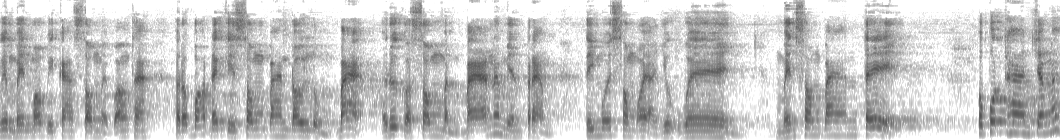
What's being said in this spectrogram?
វាមិនមែនមកពីការសុំទេបងថារបស់ដែលគេសុំបានដោយលំបាកឬក៏សុំមិនបានណាមាន5 ទី1សុំឲ្យអាយុវែងមិនមែនសុំបានទេពពុទ្ធថាអញ្ចឹងណា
